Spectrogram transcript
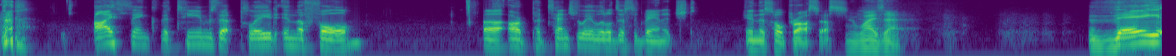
I think the teams that played in the fall uh, are potentially a little disadvantaged in this whole process. And why is that? They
